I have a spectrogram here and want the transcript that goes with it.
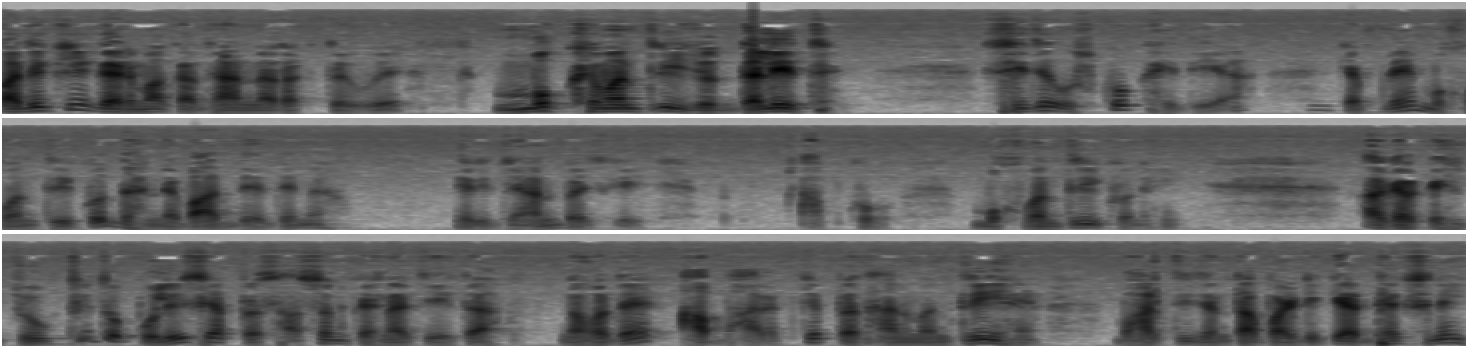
पद की गरिमा का ध्यान न रखते हुए मुख्यमंत्री जो दलित सीधे उसको कह दिया कि अपने मुख्यमंत्री को धन्यवाद दे देना। मेरी जान बच गई। आपको, मुख्यमंत्री को नहीं। अगर कहीं चूक थी तो पुलिस या प्रशासन कहना चाहिए था महोदय आप भारत के प्रधानमंत्री हैं, भारतीय जनता पार्टी के अध्यक्ष नहीं।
